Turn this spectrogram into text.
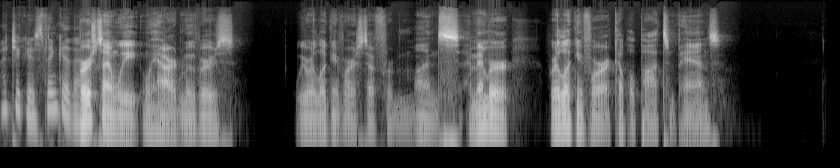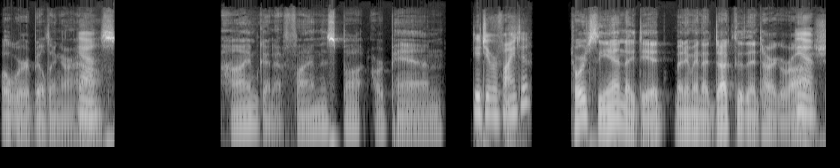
How'd you guys think of that? First time we, we hired movers, we were looking for our stuff for months. I remember we were looking for a couple pots and pans while we were building our Yeah. house. I'm going to find this pot or pan. Did you ever find it? Towards the end, I did, but I mean, I ducked through the entire garage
